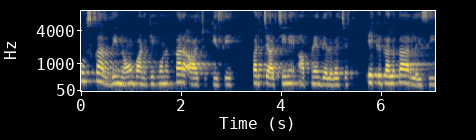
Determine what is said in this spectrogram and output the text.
ਉਸ ਘਰ ਦੀ ਨੌਂ ਬਣ ਕੇ ਹੁਣ ਘਰ ਆ ਚੁੱਕੀ ਸੀ, ਪਰ ਚਾਚੀ ਨੇ ਆਪਣੇ ਦਿਲ ਵਿੱਚ ਇੱਕ ਗੱਲ ਧਾਰ ਲਈ ਸੀ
